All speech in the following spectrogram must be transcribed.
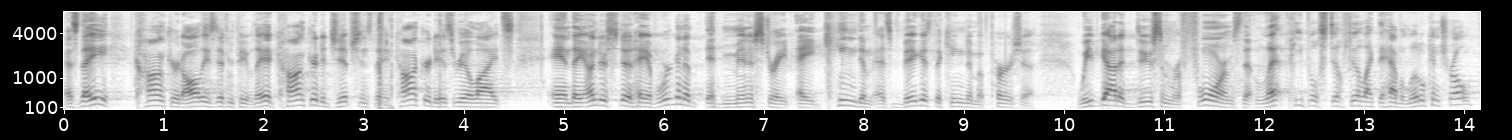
As they conquered all these different people, they had conquered Egyptians, they had conquered Israelites, and they understood hey, if we're going to administrate a kingdom as big as the kingdom of Persia, we've got to do some reforms that let people still feel like they have a little control.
